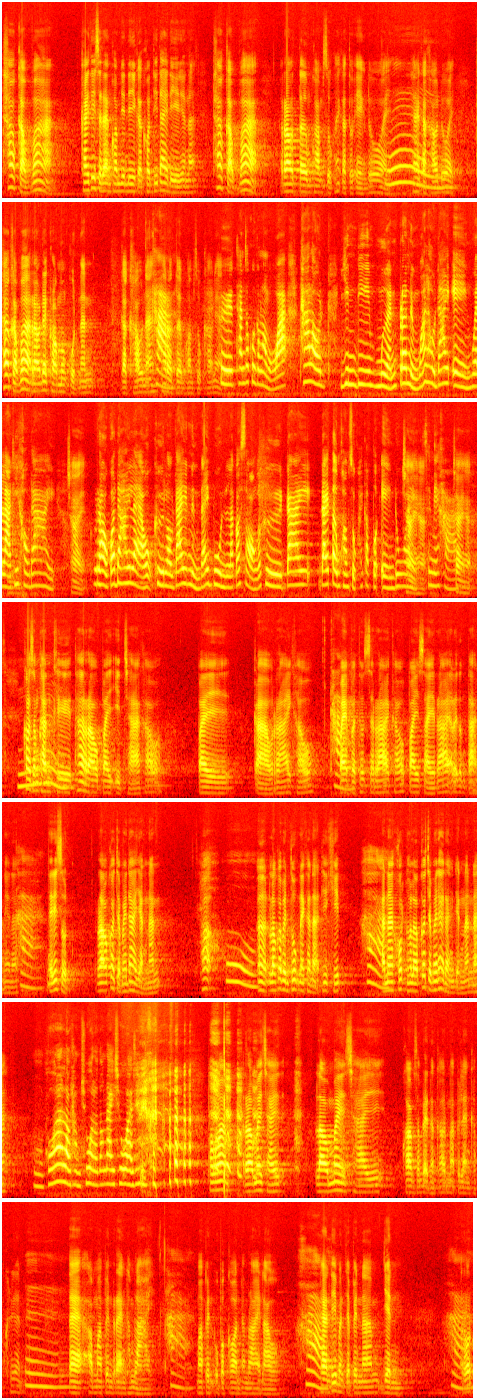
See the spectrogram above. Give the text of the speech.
เท่ากับว่าใครที่แสดงความยินดีกับคนที่ได้ดีเนี่ยนะ เท่ากับว่าเราเติมความสุขให้กับตัวเองด้วย อืมให้กับเขาด้วย เท่ากับว่าเราได้ครองมงกุฎนั้นกับเขานะ ค่ะ ถ้าเราเติมความสุขเขาเนี่ย คือท่านเจ้าคุณกำลังบอกว่า ถ้าเรายินดีเหมือนประหนึ่งว่าเราได้เอง เวลาที่เขาได้ ใช่ เราก็ได้แล้วคือเราได้หนึ่งได้บุญแล้วก็สองก็คือได้ได้เติมความสุขให้กับตัวเองด้วยใช่ฮะใช่ไหมคะ ใช่ฮะอืม ข้อสำคัญคือถ้าเราไปอิจฉาเขาไปกล่าวร้ายเขา ค่ะไปประทุษร้ายเขาไปใส่ร้ายอะไรต่าง ๆ เนี่ยนะ ค่ะในที่สุดเราก็จะไม่ได้อย่างนั้น เพราะโอ้เออเราก็เป็นทุกข์ในขณะที่คิด ค่ะอนาคตของเราก็จะไม่ได้ดังอย่างนั้นนะ โอ้เพราะว่าเราทำชั่วเราต้องได้ชั่วใช่ไหมคะ เพราะว่าเราไม่ใช้เราไม่ใช้ความสำเร็จของเขามาเป็นแรงขับเคลื่อน อืม แต่เอามาเป็นแรงทำลาย ค่ะ มาเป็นอุปกรณ์ทำลายเรา ค่ะแทนที่มันจะเป็นน้ำเย็นค่ะรด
